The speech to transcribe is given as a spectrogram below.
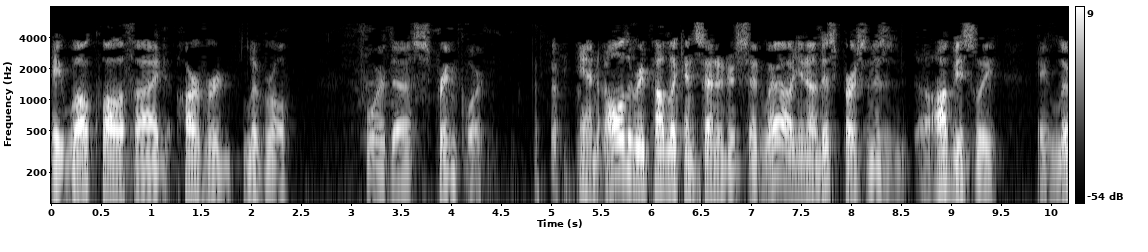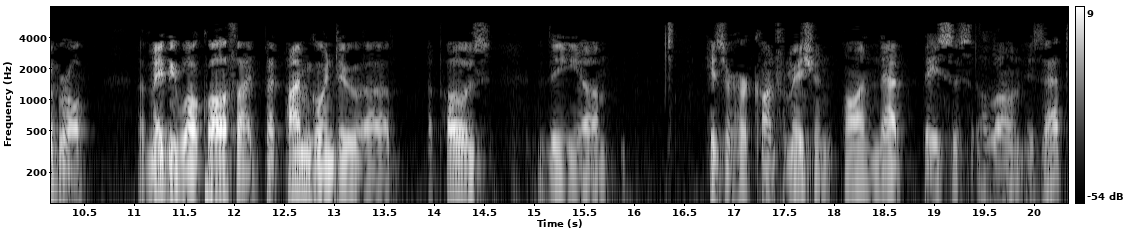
a well qualified Harvard liberal for the Supreme Court. and all the Republican senators said, well, you know, this person is obviously a liberal, uh, maybe well qualified, but I'm going to uh, oppose the um, his or her confirmation on that basis alone. Is that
